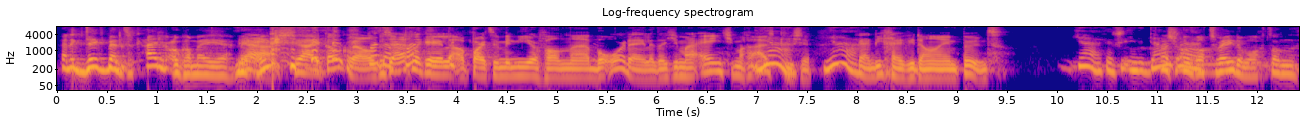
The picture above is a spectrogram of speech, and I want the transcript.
En ik denk, ik ben het eigenlijk ook wel mee, eh, mee Ja, eens. ja, ik ook wel. Het is apart. eigenlijk een hele aparte manier van eh, beoordelen. Dat je maar eentje mag uitkiezen. ja. ja, die geef je dan een punt. Ja, dat is inderdaad Als je overal tweede wordt, dan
